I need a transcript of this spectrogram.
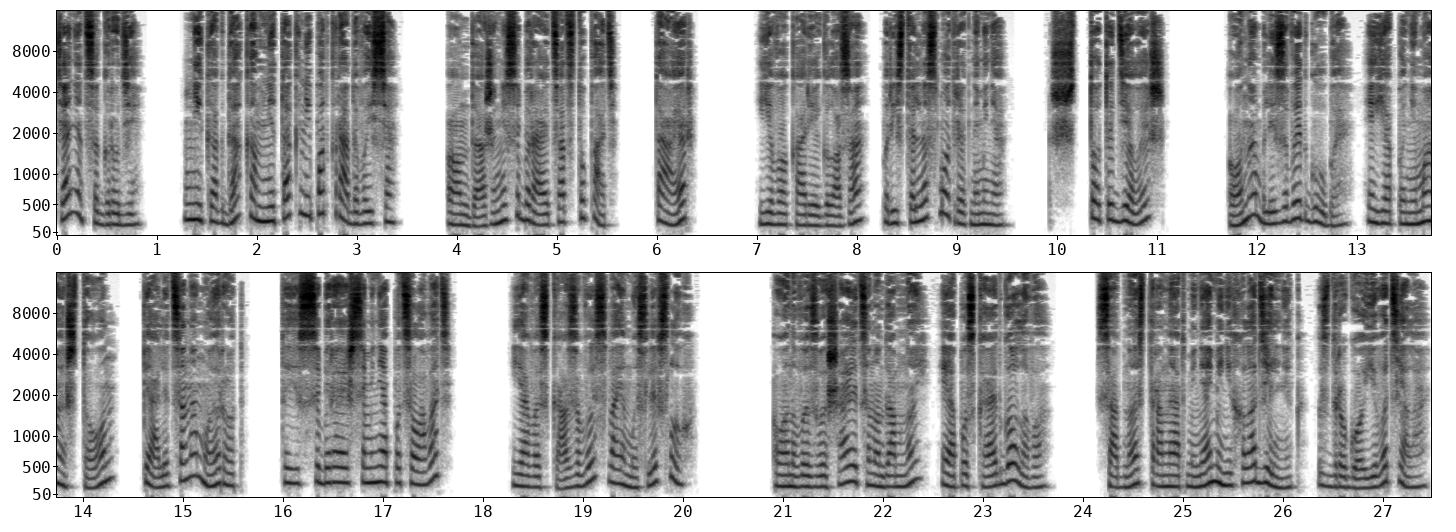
тянется к груди. «Никогда ко мне так не подкрадывайся!» Он даже не собирается отступать. «Тайр?» Его карие глаза пристально смотрят на меня. «Что ты делаешь?» Он облизывает губы, и я понимаю, что он пялится на мой рот. «Ты собираешься меня поцеловать?» Я высказываю свои мысли вслух. Он возвышается надо мной и опускает голову. С одной стороны от меня мини-холодильник, с другой — его тело,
